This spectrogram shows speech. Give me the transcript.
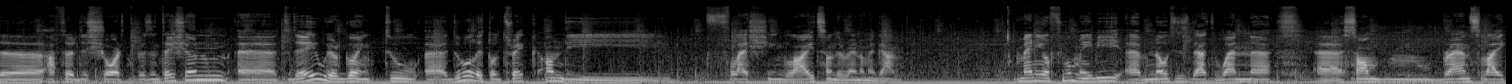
uh, after this short presentation, uh, today we are going to uh, do a little trick on the flashing lights on the Renault Megane many of you maybe have noticed that when uh, uh, some brands like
